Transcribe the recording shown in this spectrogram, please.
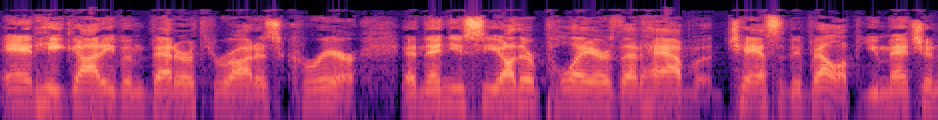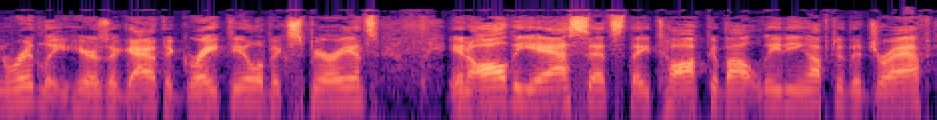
and he got even better throughout his career. And then you see other players that have a chance to develop. You mentioned Ridley. Here's a guy with a great deal of experience in all the assets they talked about leading up to the draft.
